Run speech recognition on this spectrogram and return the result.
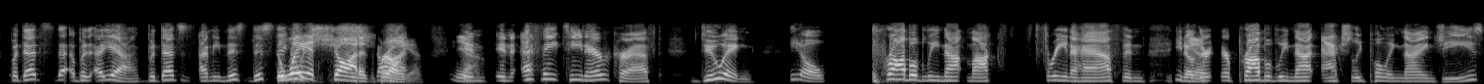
but that's that but uh, yeah but that's i mean this this the way it's shot is brilliant. Yeah. in in f-18 aircraft doing you know probably not mach three and a half and you know Yeah. they're they're probably not actually pulling nine g's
